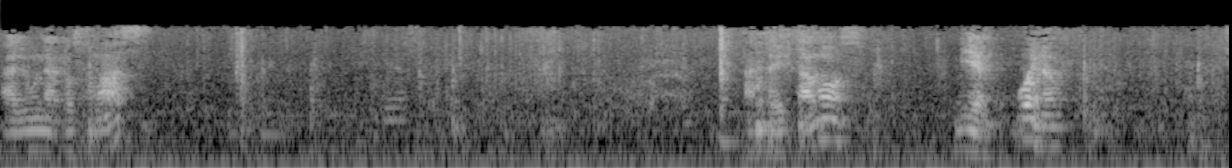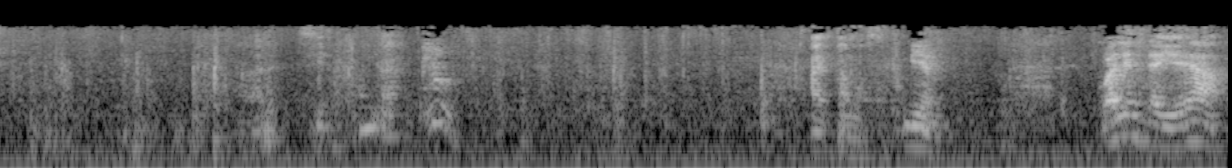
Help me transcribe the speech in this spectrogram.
¿Alguna cosa más? ¿Hasta ahí estamos? Bien, bueno. A ver, ¿sí? Ahí estamos. Bien. ¿Cuál es la idea?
